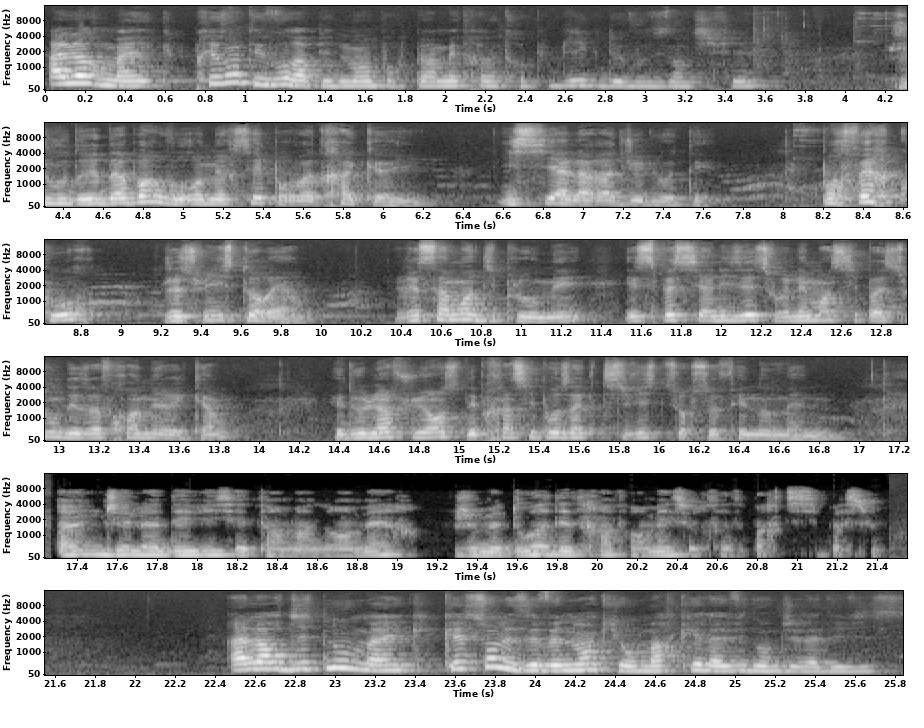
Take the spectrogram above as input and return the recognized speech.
Alors Mike, présentez-vous rapidement pour permettre à notre public de vous identifier. Je voudrais d'abord vous remercier pour votre accueil, ici à la radio Lyoté. Pour faire court, je suis historien, récemment diplômé et spécialisé sur l'émancipation des Afro-Américains et de l'influence des principaux activistes sur ce phénomène. Angela Davis étant ma grand-mère, je me dois d'être informé sur sa participation. Alors dites-nous Mike, quels sont les événements qui ont marqué la vie d'Angela Davis?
